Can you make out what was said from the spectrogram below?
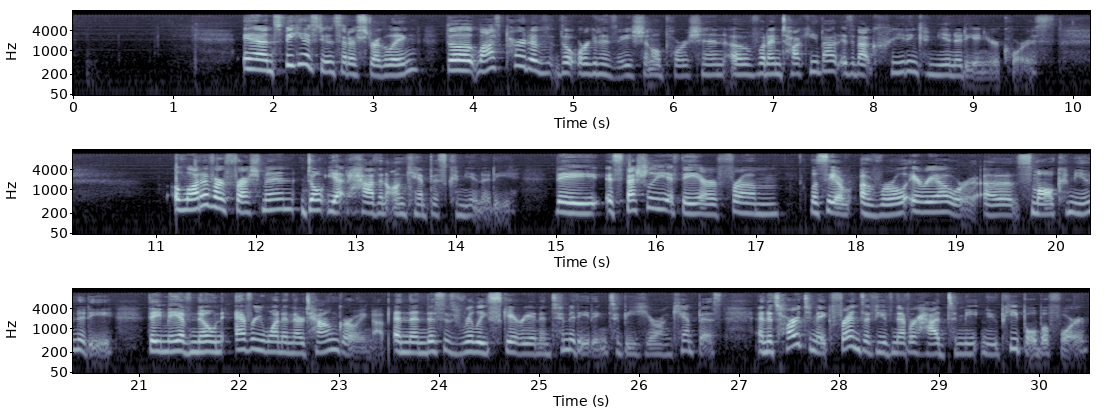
And speaking of students that are struggling, the last part of the organizational portion of what I'm talking about is about creating community in your course. A lot of our freshmen don't yet have an on-campus community. They, especially if they are from, let's say, a, a rural area or a small community, they may have known everyone in their town growing up. And then this is really scary and intimidating to be here on campus. And it's hard to make friends if you've never had to meet new people before.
